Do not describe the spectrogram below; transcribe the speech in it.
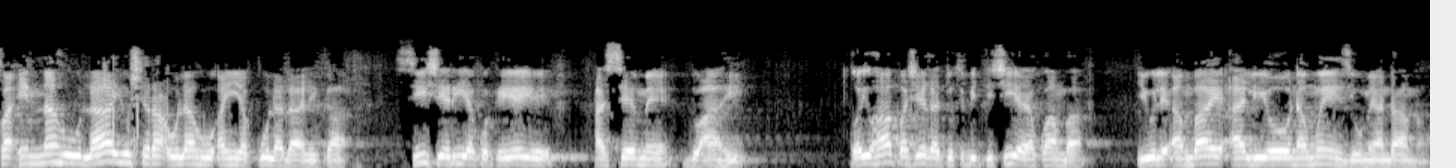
fa innahu la yushra'u lahu an yaqula dhalika. Si sheria kwake yeye aseme dua hii. Kwa hiyo hapa shekhe atuthibitishia ya kwamba yule ambaye aliona mwezi umeandama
